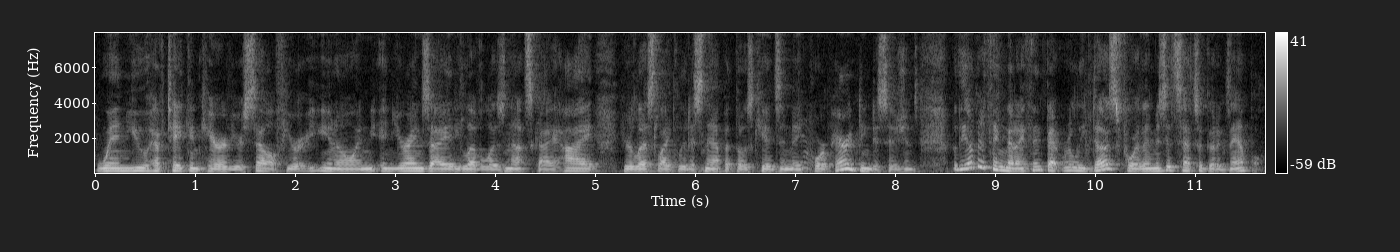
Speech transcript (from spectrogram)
When you have taken care of yourself, you're, you know, and, and your anxiety level is not sky high, you're less likely to snap at those kids and make Yeah. poor parenting decisions. But the other thing that I think that really does for them is it sets a good example.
